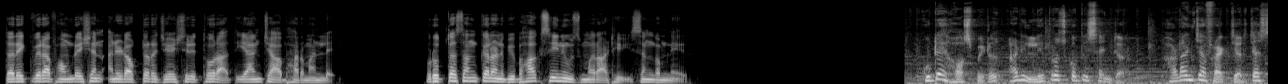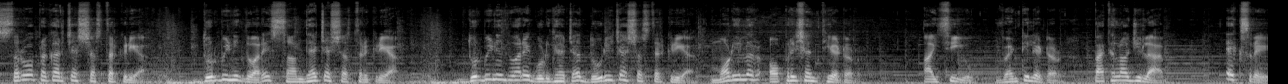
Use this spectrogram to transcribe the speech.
तर एकविरा फाउंडेशन आणि डॉक्टर जयश्री थोरात यांचे आभार मानले. वृत्तसंकलन विभाग सी न्यूज मराठी संगमनेर. कुठे हॉस्पिटल आणि लेप्रोस्कोपी सेंटर? हाडांच्या फ्रॅक्चरच्या सर्व प्रकारच्या शस्त्रक्रिया. दुर्बिणीद्वारे सांध्याच्या शस्त्रक्रिया. दुर्बिणीद्वारे गुडघ्याच्या दोरीच्या शस्त्रक्रिया. Modular operation theatre. I C U ventilator pathology lab. X ray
